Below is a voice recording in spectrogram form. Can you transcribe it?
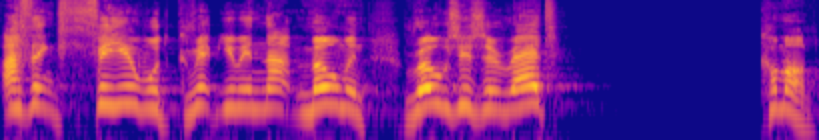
I think fear would grip you in that moment. Roses are red. Come on.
